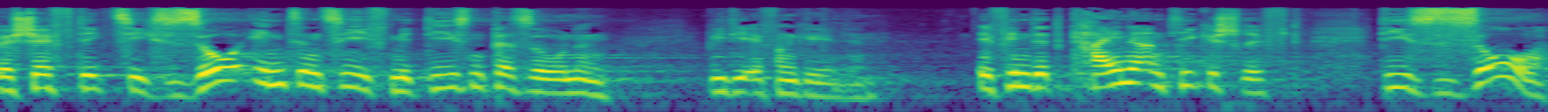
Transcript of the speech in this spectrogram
beschäftigt sich so intensiv mit diesen Personen wie die Evangelien. Ihr findet keine antike Schrift, die so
